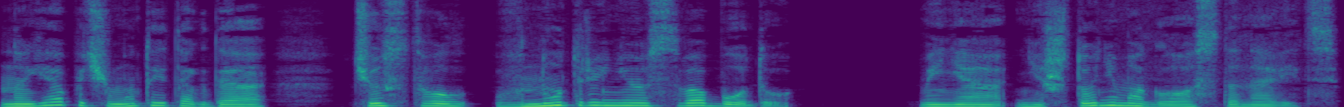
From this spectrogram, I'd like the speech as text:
Но я почему-то и тогда чувствовал внутреннюю свободу. Меня ничто не могло остановить.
